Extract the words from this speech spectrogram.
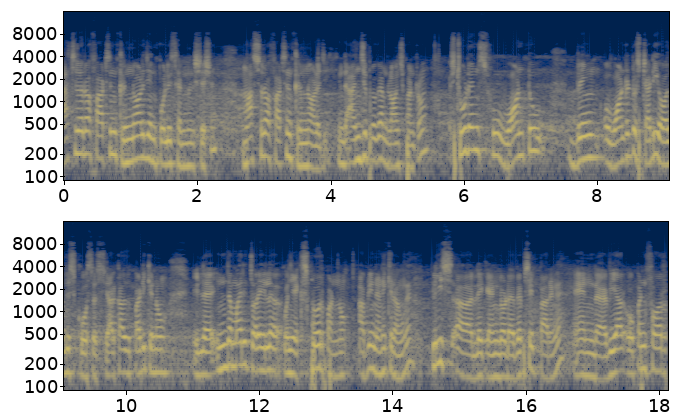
bachelor of arts in criminology and police administration master of arts in criminology இந்த அஞ்சு ப்ரோக்ராம் லான்ச் பண்ணுறோம் students who want to bring wanted to study all this courses யாருக்காவது படிக்கணும் இல்லை இந்த மாதிரி துறையில் கொஞ்சம் எக்ஸ்ப்ளோர் பண்ணணும் அப்படின்னு நினைக்கிறவங்க ப்ளீஸ் லைக் எங்களோட வெப்சைட் பாருங்கள் and we are open for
